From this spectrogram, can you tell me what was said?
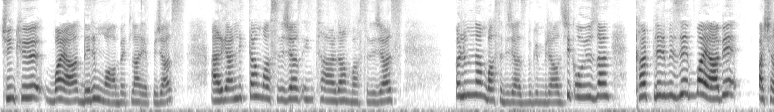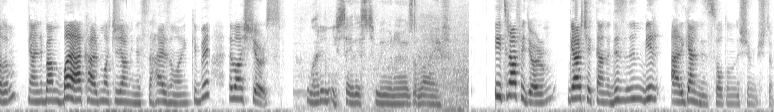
Çünkü bayağı derin muhabbetler yapacağız. Ergenlikten bahsedeceğiz, intihardan bahsedeceğiz. Ölümden bahsedeceğiz bugün birazcık. O yüzden kalplerimizi bayağı bir açalım. Yani ben bayağı kalbimi açacağım yine size her zaman gibi. Ve başlıyoruz. Why didn't you say this to me when I was alive? İtiraf ediyorum. Gerçekten de dizinin bir ergen dizisi olduğunu düşünmüştüm.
